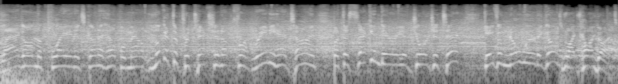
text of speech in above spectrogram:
Flag on the play, and it's going to help him out. Look at the protection up front. Rainey had time, but the secondary of Georgia Tech gave him nowhere to go. Like conduct.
